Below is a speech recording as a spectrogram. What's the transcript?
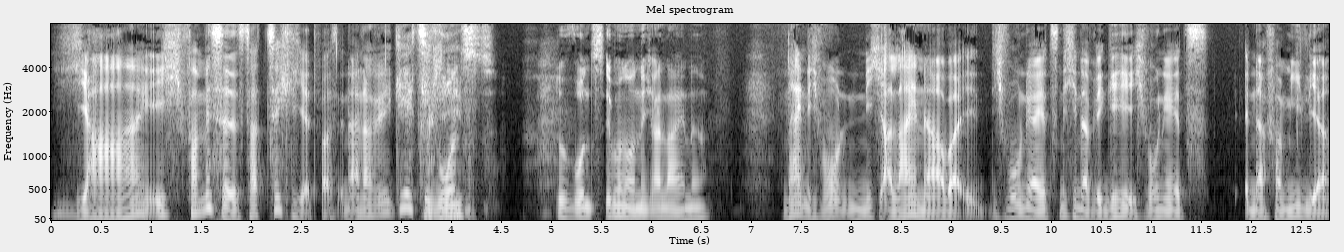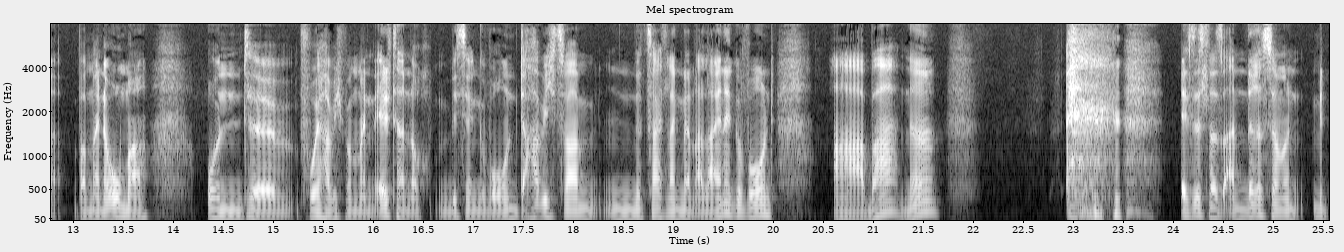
ja, ich vermisse es tatsächlich etwas, in einer WG zu Du leben. wohnst, du wohnst immer noch nicht alleine. Nein, ich wohne nicht alleine, aber ich wohne ja jetzt nicht in der WG. Ich wohne ja jetzt in der Familie bei meiner Oma. Und äh, vorher habe ich bei meinen Eltern noch ein bisschen gewohnt. Da habe ich zwar eine Zeit lang dann alleine gewohnt, aber ne, es ist was anderes, wenn man mit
